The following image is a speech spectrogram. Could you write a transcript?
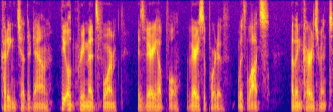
cutting each other down. The old pre meds forum is very helpful, very supportive, with lots of encouragement.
